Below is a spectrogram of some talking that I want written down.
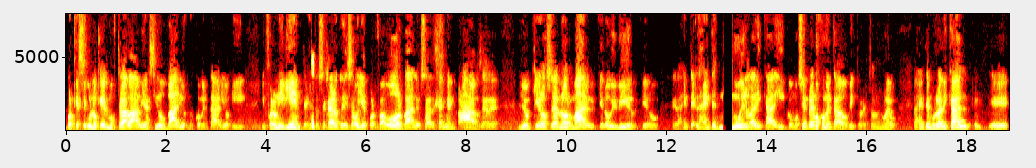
porque según lo que él mostraba, habían sido varios los comentarios y, y fueron hirientes. Entonces, claro, tú dices, oye, por favor, vale, o sea, déjenme en paz, o sea, yo quiero ser normal, quiero vivir, quiero... La gente, la gente es muy radical y como siempre hemos comentado, Víctor, esto no es nuevo, la gente es muy radical eh,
